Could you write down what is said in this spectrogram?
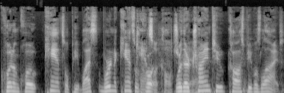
quote unquote cancel people. That's we're in a cancel, Cancel cul- culture, where they're yeah. trying to cost people's lives.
